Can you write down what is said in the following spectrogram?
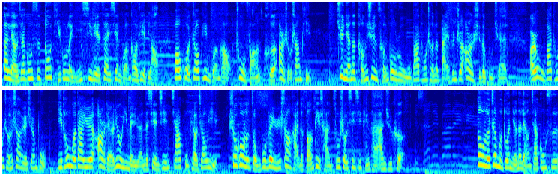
但两家公司都提供了一系列在线广告列表，包括招聘广告、住房和二手商品。去年的腾讯曾购入五八同城的百分之二十的股权。而五八同城上月宣布，已通过大约二点六亿美元的现金加股票交易，收购了总部位于上海的房地产租售信息平台安居客。斗了这么多年的两家公司，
